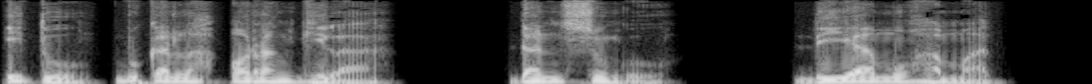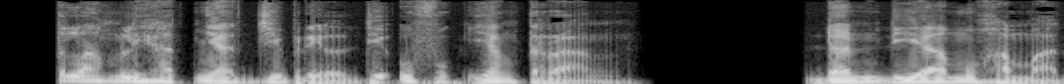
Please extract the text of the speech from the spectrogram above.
itu bukanlah orang gila, dan sungguh dia Muhammad telah melihatnya Jibril di ufuk yang terang. Dan dia Muhammad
